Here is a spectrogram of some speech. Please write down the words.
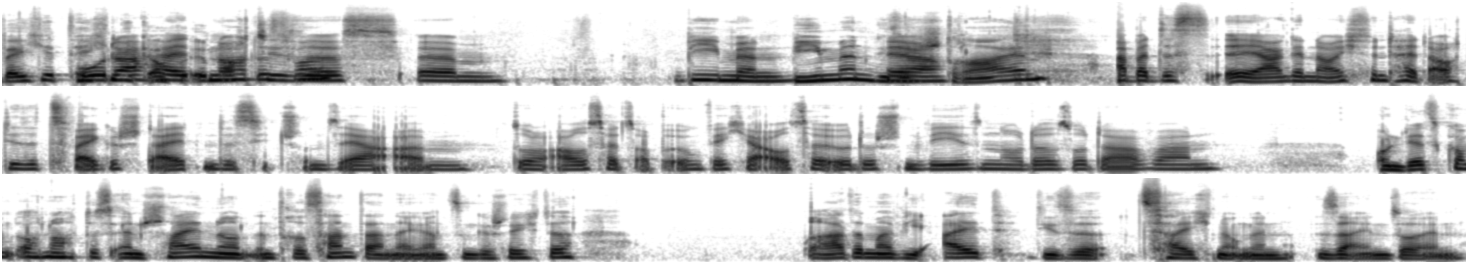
welche Technik Oder halt auch immer noch dieses ähm, Beamen. Beamen, diese Ja. Strahlen. Aber das, äh, ja genau, ich finde halt auch diese zwei Gestalten, das sieht schon sehr ähm, so aus, als ob irgendwelche außerirdischen Wesen oder so da waren. Und jetzt kommt auch noch das Entscheidende und Interessante an der ganzen Geschichte. Rate mal, wie alt diese Zeichnungen sein sollen.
